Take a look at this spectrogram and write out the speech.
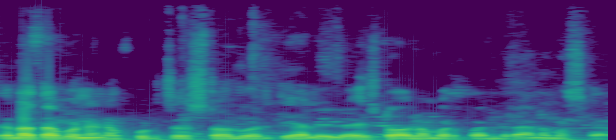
चला आता आपण आहे ना पुढच्या स्टॉलवरती आलेलो आहे. स्टॉल नंबर पंधरा नमस्कार.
